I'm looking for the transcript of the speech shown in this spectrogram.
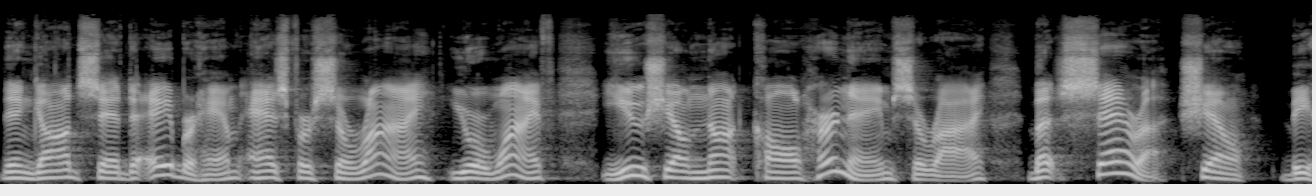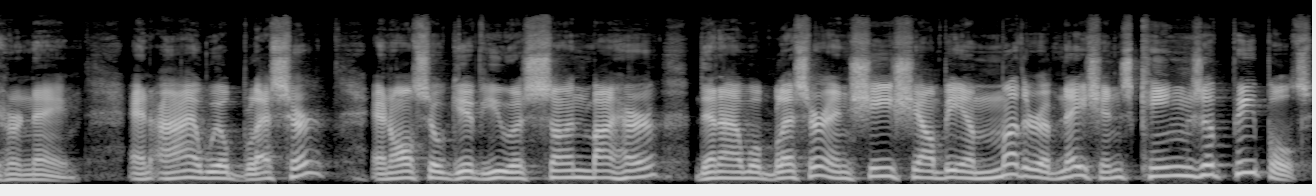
Then God said to Abraham, As for Sarai, your wife, you shall not call her name Sarai, but Sarah shall be her name. and I will bless her, and also give you a son by her. Then I will bless her, and she shall be a mother of nations, kings of peoples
